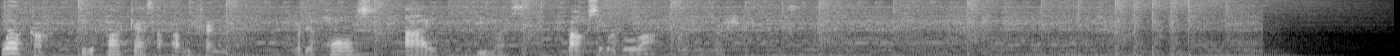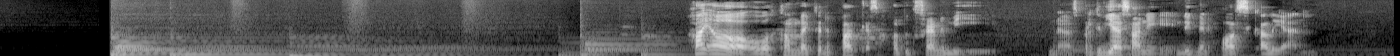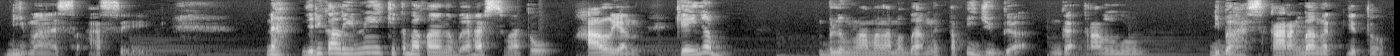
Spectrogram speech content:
Welcome to the podcast of Public Frenemy, where the host, I, Dimas, talks about a lot of political pressure. Hi all, welcome back to the podcast of Public Frenemy. Nah, seperti biasa nih, dengan host kalian, Dimas, asik. Nah, jadi kali ini kita bakal ngebahas suatu hal yang kayaknya belum lama-lama banget, tapi juga nggak terlalu dibahas sekarang banget gitu.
